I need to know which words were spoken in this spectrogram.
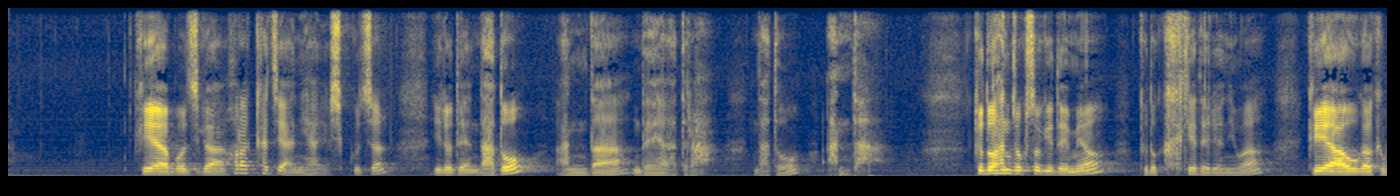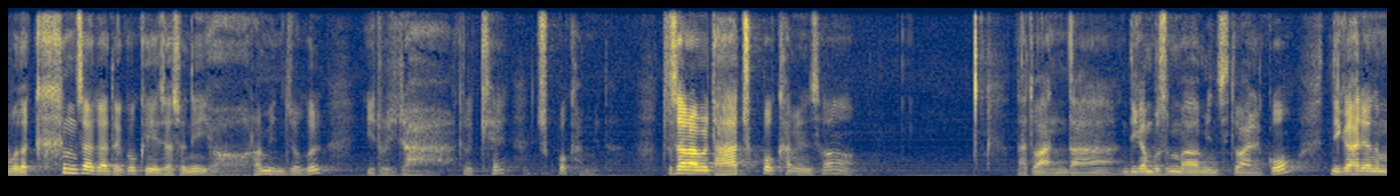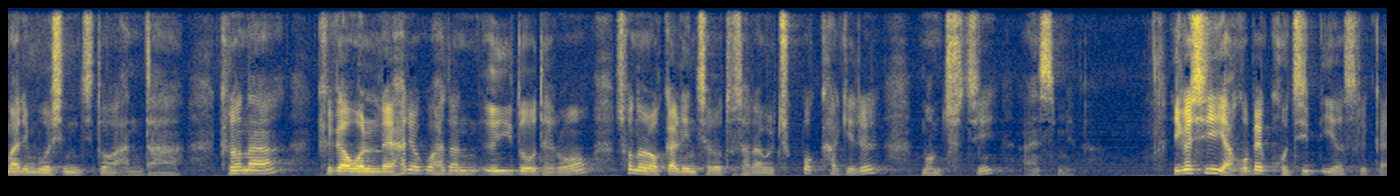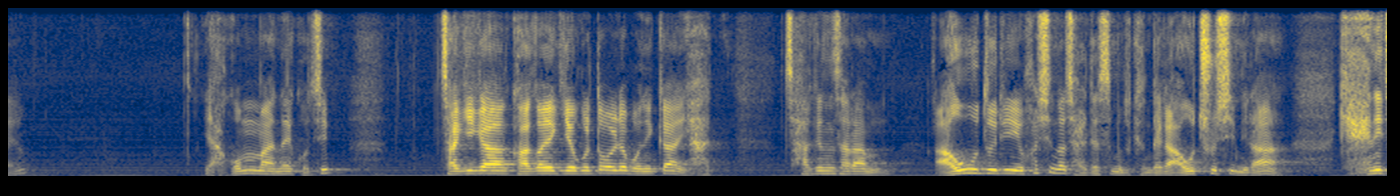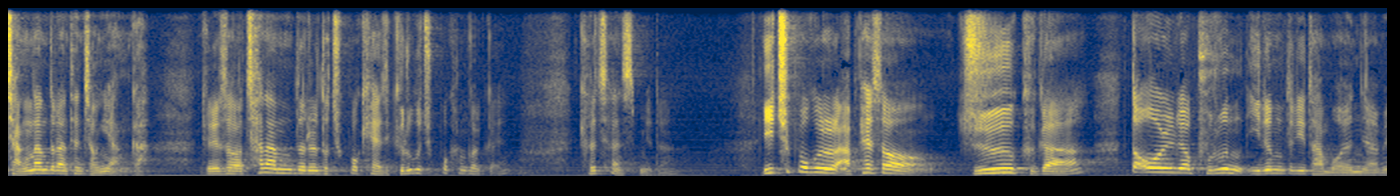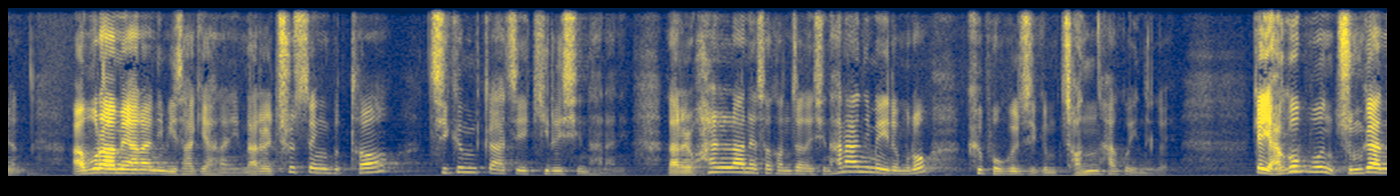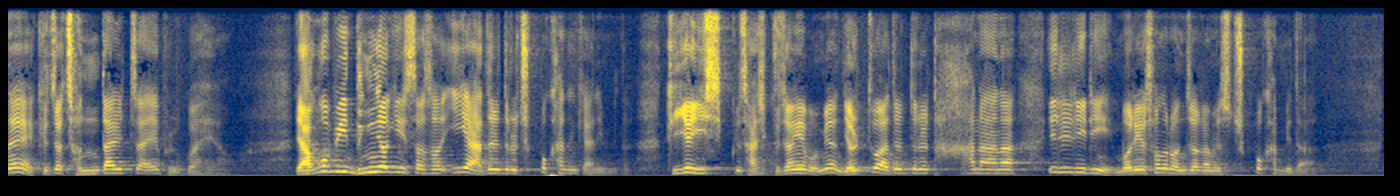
그의 아버지가 허락하지 아니하여 19절 이르되 나도 안다 내 아들아 나도 안다. 그도 한 족속이 되며 그도 크게 되려니와 그의 아우가 그보다 큰 자가 되고 그의 자손이 여러 민족을 이루리라. 그렇게 축복합니다. 두 사람을 다 축복하면서 나도 안다. 네가 무슨 마음인지도 알고 네가 하려는 말이 무엇인지도 안다. 그러나 그가 원래 하려고 하던 의도대로 손을 엇갈린 채로 두 사람을 축복하기를 멈추지 않습니다. 이것이 야곱의 고집이었을까요? 야곱만의 고집? 자기가 과거의 기억을 떠올려 보니까 야 작은 사람 아우들이 훨씬 더 잘 됐으면 좋겠어. 내가 아우 출신이라 괜히 장남들한테는 정이 안 가. 그래서 차남들을 더 축복해야지. 그러고 축복한 걸까요? 그렇지 않습니다. 이 축복을 앞에서 쭉 그가 떠올려 부른 이름들이 다 뭐였냐면 아브라함의 하나님, 이삭의 하나님, 나를 출생부터 지금까지 기르신 하나님, 나를 환란에서 건져내신 하나님의 이름으로 그 복을 지금 전하고 있는 거예요. 그러니까 야곱은 중간에 그저 전달자에 불과해요. 야곱이 능력이 있어서 이 아들들을 축복하는 게 아닙니다. 뒤에 29, 49장에 보면 열두 아들들을 다 하나하나 일일이 머리에 손을 얹어가면서 축복합니다.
